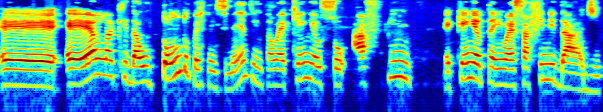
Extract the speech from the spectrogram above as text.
é, é ela que dá o tom do pertencimento, então é quem eu sou afim, é quem eu tenho essa afinidade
